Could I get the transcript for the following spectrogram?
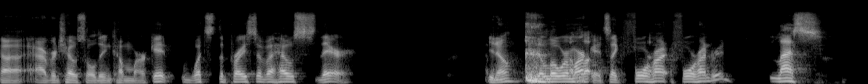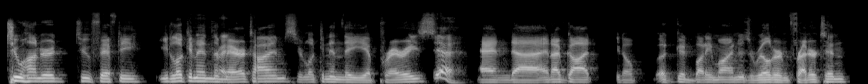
uh, average household income market, what's the price of a house there? You know, in the lower market. It's like 400, 400? less 200 250 you're looking in the right. maritimes you're looking in the uh, prairies. Yeah. And uh and i've got you know a good buddy of mine who's a realtor in fredericton.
